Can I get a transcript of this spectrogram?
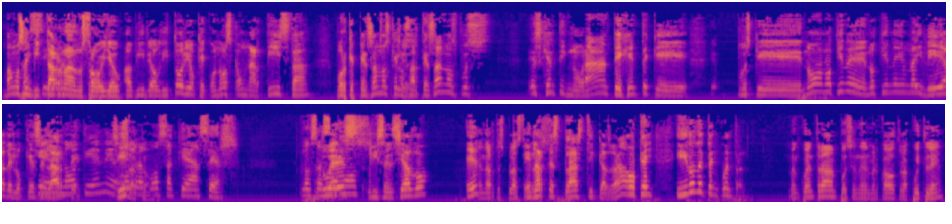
vamos a invitarnos a nuestro video, auditorio que conozca a un artista, porque pensamos que los artesanos, pues, es gente ignorante, gente que pues que no no tiene no tiene una idea de lo que es el arte. No tiene otra cosa que hacer. Los Tú eres licenciado en, artes plásticas. En artes plásticas, ¿verdad? Ok. ¿Y dónde te encuentran? Me encuentran pues en el mercado Tlacuitle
